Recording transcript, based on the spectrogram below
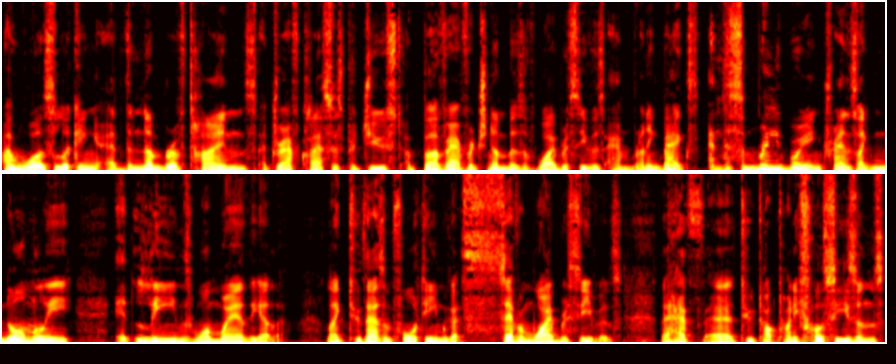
I was looking at the number of times a draft class has produced above average numbers of wide receivers and running backs, and there's some really worrying trends. Like normally, it leans one way or the other. Like 2014, we got seven wide receivers that have uh, two top 24 seasons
